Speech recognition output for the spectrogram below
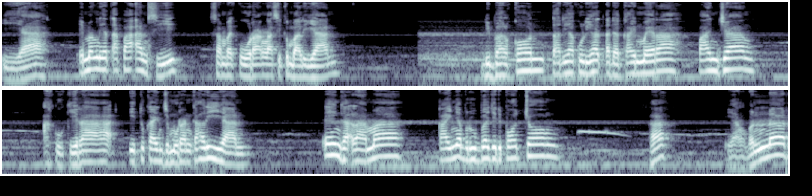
Iya, Emang lihat apaan sih? Sampai kurang ngasih kembalian. Di balkon tadi aku lihat ada kain merah Panjang. Aku kira itu kain jemuran kalian. Eh nggak lama Kainnya berubah jadi pocong. Hah? Yang bener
